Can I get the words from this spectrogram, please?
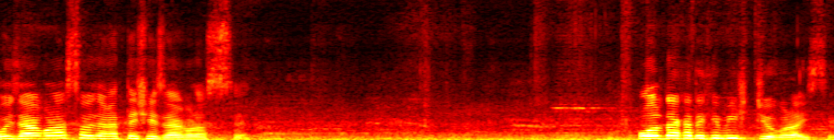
ওই জায়গা করাচ্ছে ওই জায়গাতে সেই জায়গা করাচ্ছে ওর দেখা দেখে মিষ্টিও করাইছে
